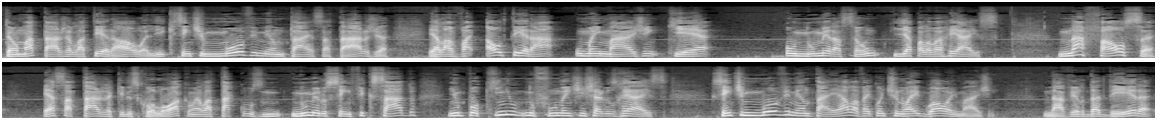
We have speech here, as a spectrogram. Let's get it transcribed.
Então, uma tarja lateral ali, que se a gente movimentar essa tarja, ela vai alterar uma imagem que é a numeração e a palavra reais. Na falsa, essa tarja que eles colocam, ela tá com os números 100 fixado e um pouquinho no fundo a gente enxerga os reais. Se a gente movimentar ela, vai continuar igual a imagem. Na verdadeira,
